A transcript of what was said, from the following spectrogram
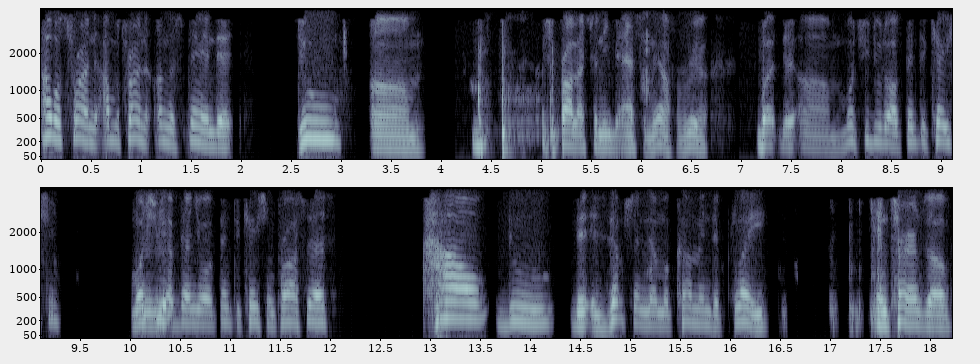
I was trying to I was trying to understand that. Do um, it's probably I shouldn't even ask it now for real. But the, um, once you do the authentication, once Mhm. you have done your authentication process, how do the exemption number come into play in terms of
